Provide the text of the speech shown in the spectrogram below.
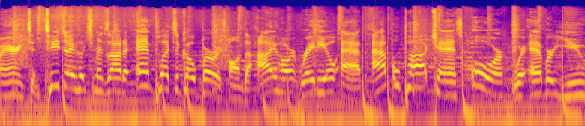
LaVar Arrington, TJ Houshmandzadeh, and Plaxico Burress on the iHeartRadio app, Apple Podcasts, or wherever you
